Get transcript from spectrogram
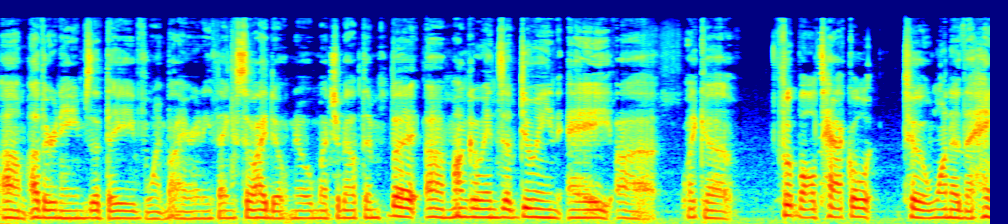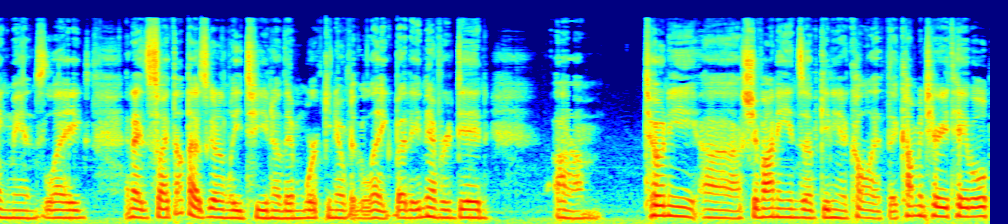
um, other names that they've went by or anything, so I don't know much about them. But uh, Mongo ends up doing a uh, like a football tackle to one of the hangman's legs, and I, so I thought that was going to lead to you know them working over the leg, but it never did. Um, Tony uh, Schiavone ends up getting a call at the commentary table,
